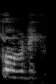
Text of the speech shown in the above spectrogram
Kau di.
